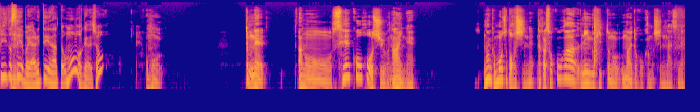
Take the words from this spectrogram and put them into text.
ビートセーバーやりてえなって思うわけでしょ、思う。でもね、あのー成功報酬はないね。なんかもうちょっと欲しいね。だからそこがリングフィットのうまいとこかもしれないですね。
